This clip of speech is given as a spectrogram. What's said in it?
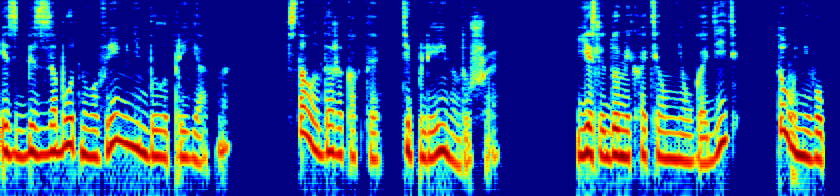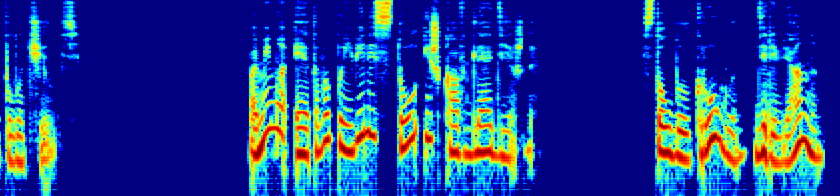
из беззаботного времени было приятно. Стало даже как-то теплее на душе. Если домик хотел мне угодить, то у него получилось. Помимо этого появились стол и шкаф для одежды. Стол был круглым, деревянным,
